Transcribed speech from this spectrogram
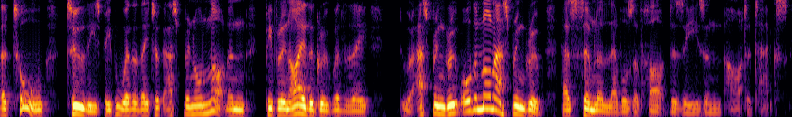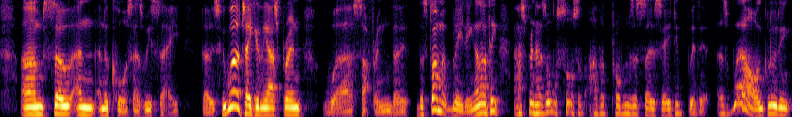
at all to these people whether they took aspirin or not. And people in either group, whether they aspirin group or the non-aspirin group, has similar levels of heart disease and heart attacks. Um, so, and and of course, as we say, those who were taking the aspirin were suffering the, the stomach bleeding. And I think aspirin has all sorts of other problems associated with it as well, including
